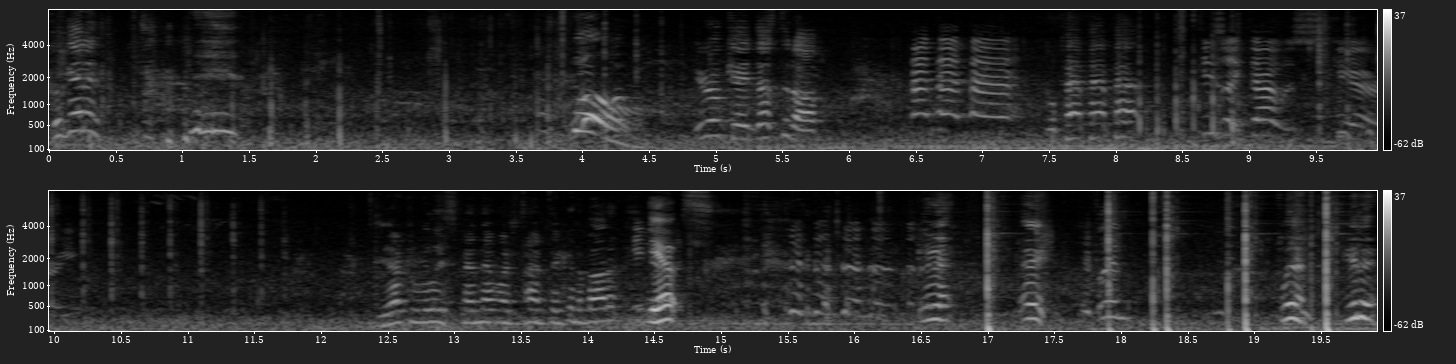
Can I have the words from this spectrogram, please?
Go get it. Whoa. You're okay. Dust it off. Pat, pat, pat. Go pat, pat, pat. He's like, that was scary. Do you have to really spend that much time thinking about it? He Yep. Get it. Hey, Hey, Flynn. Flynn, get it.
